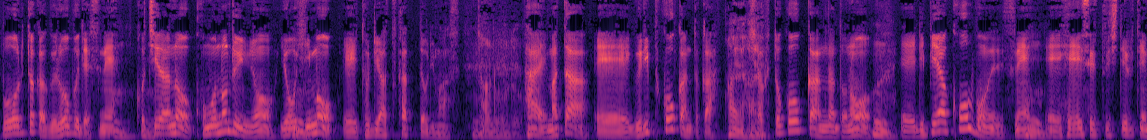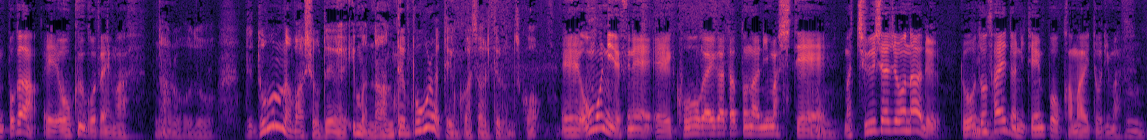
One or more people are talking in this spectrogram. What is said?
ボールとかグローブですね、うん、こちらの小物類の用品も、うん、えー、取り扱っております。なるほど。はい、また、えー、グリップ交換とか、シャフト交換などの、うん、えー、リペア工房をですね、うん、えー、併設している店舗が、えー、多くございます。なるほど。で、どんな場所で、今何店舗ぐらい展開されてるんですか？えー、主にですね、えー、郊外型となりまして、まあ、駐車場のあるロードサイドに店舗を構えております。うんうん。ま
